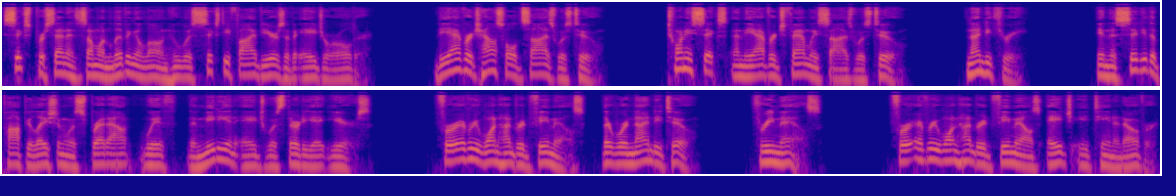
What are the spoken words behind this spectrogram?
6% had someone living alone who was 65 years of age or older. The average household size was 2. 26 and the average family size was 2. 93. In the city, the population was spread out, with the median age was 38 years. For every 100 females, there were 92. 3 males. For every 100 females age 18 and over,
